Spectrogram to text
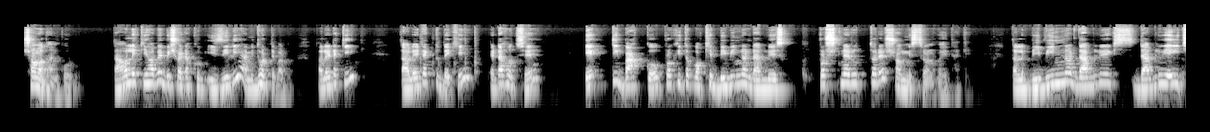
সমাধান করব। তাহলে কি হবে? বিষয়টা খুব ইজিলি আমি ধরতে পারব। তাহলে এটা কি? তাহলে এটা একটু দেখি। এটা হচ্ছে, একটি বাক্য প্রকৃতপক্ষে বিভিন্ন ডাব্লিউএস প্রশ্নের উত্তরের সংমিশ্রণ হয়ে থাকে। তাহলে বিভিন্ন ডাব্লিউএক্স ডাব্লিউএইচ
